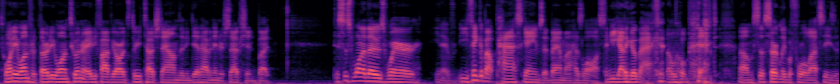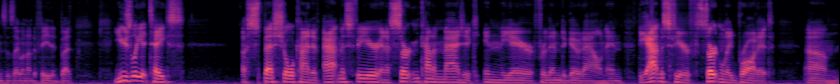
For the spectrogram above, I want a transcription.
21 for 31, 285 yards, three touchdowns, and he did have an interception. But this is one of those where you know, you think about past games that Bama has lost, and you got to go back a little bit. Um, so certainly before last season, since they went undefeated, but usually it takes a special kind of atmosphere and a certain kind of magic in the air for them to go down, and the atmosphere certainly brought it. Um,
